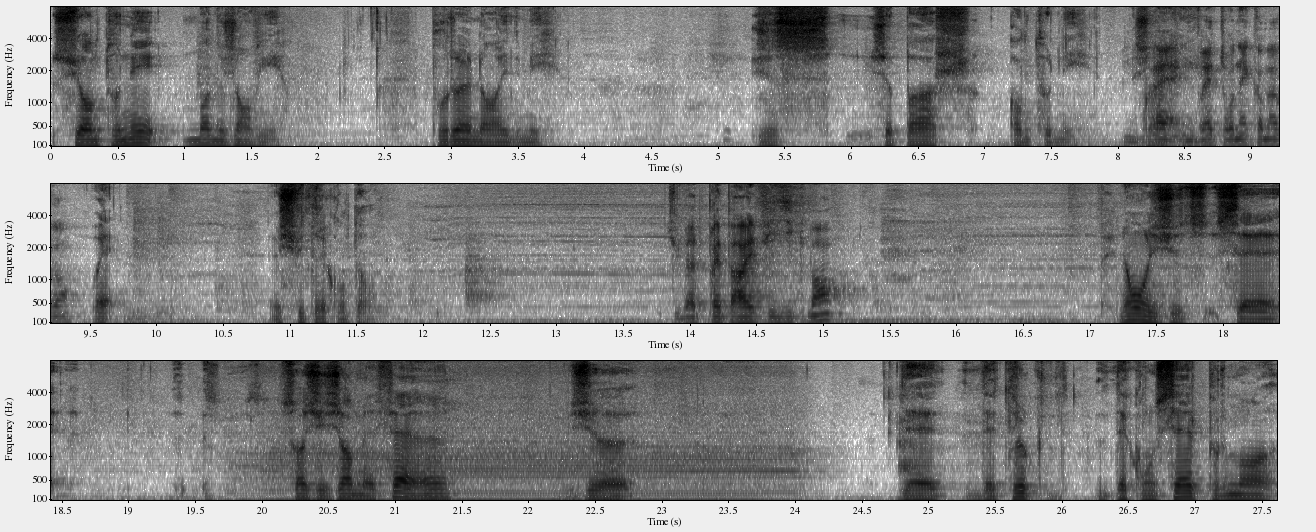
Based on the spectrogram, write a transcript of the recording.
suis en tournée mois de janvier pour un an et demi. Je, je pars Une vraie, une vraie tournée comme avant Ouais. Je suis très content. Tu vas te préparer physiquement? Ben Non, je, c'est. Ça, j'ai jamais fait. Hein. Je. Des, des trucs des concerts, pour moi,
